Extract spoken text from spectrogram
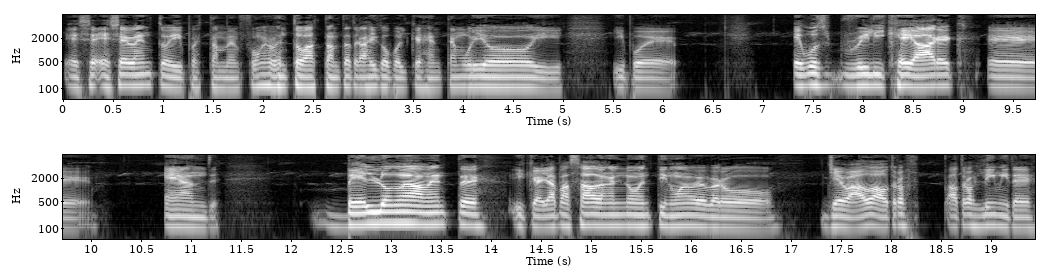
ese, ese evento y pues también fue un evento bastante trágico porque gente murió y, y pues it was really chaotic eh, and verlo nuevamente y que haya pasado en el 99 pero llevado a otros a otros límites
